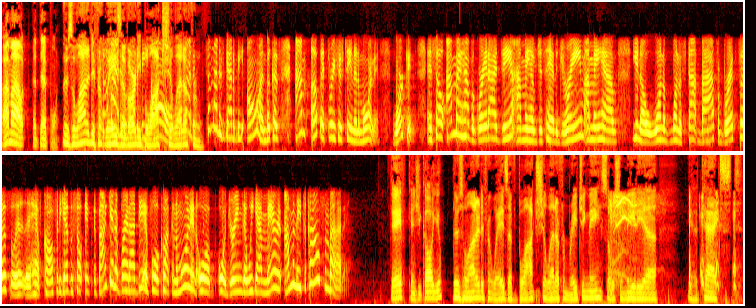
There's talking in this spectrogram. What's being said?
I'm out at that point. There's a lot of different Somebody's ways I've already blocked on. Shaletta Somebody- from. Somebody's got to be on because I'm up at three fifteen in the morning working, and so I may have a great idea. I may have just had a dream. I may have, you know, want to want to stop by for breakfast or have coffee together. So if if I get a bright idea at four o'clock in the morning or or a dream that we got married, I'm gonna need to call somebody. Dave, can she call you? There's a lot of different ways I've blocked Shaletta from reaching me. Social media, know, text.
